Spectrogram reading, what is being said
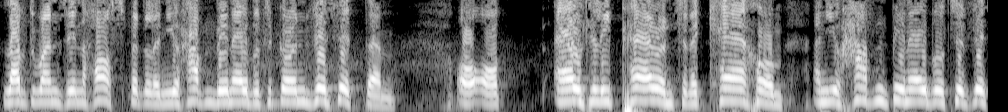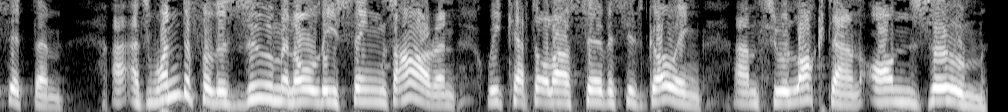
loved ones in hospital and you haven't been able to go and visit them or, or elderly parents in a care home and you haven't been able to visit them uh, as wonderful as Zoom and all these things are, and we kept all our services going um, through lockdown on Zoom,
